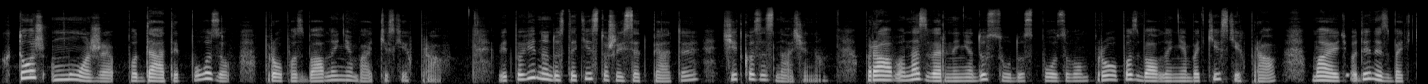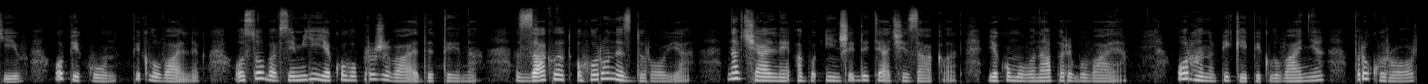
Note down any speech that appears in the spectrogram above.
Хто ж може подати позов про позбавлення батьківських прав? Відповідно до статті 165 чітко зазначено, право на звернення до суду з позовом про позбавлення батьківських прав мають один із батьків, опікун, піклувальник, особа в сім'ї якого проживає дитина, заклад охорони здоров'я, навчальний або інший дитячий заклад, в якому вона перебуває, орган опіки і піклування, прокурор,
